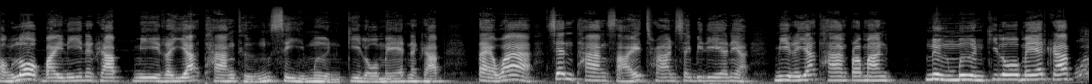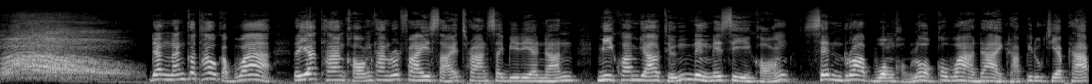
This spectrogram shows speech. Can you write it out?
ของโลกใบนี้นะครับมีระยะทางถึง 40,000 กิโลเมตรนะครับแต่ว่าเส้นทางสายทรานไซบีเรียเนี่ยมีระยะทางประมาณ 10,000 กิโลเมตรครับ ดังนั้นก็เท่ากับว่า ระยะทางของทางรถไฟสายทรานไซบีเรียนั้น มีความยาวถึง 1 ใน 4 ของเส้นรอบวงของโลกก็ว่าได้ครับพี่ลูกเจี๊ยบครับ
